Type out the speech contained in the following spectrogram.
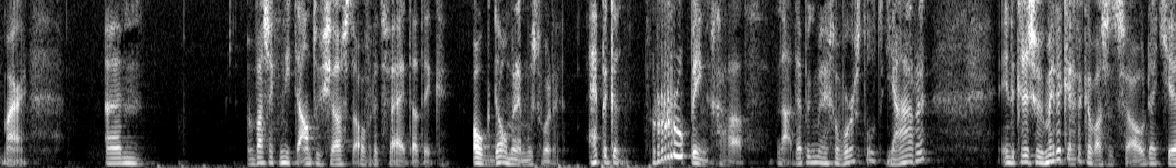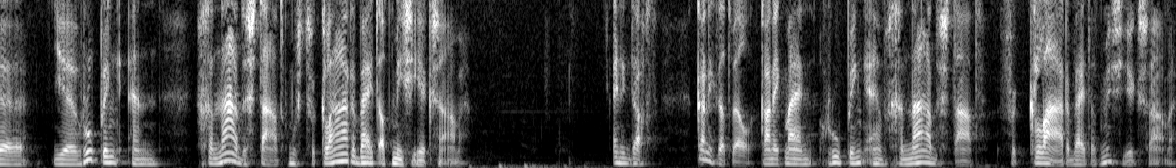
Maar um, was ik niet enthousiast over het feit dat ik ook dominee moest worden. Heb ik een roeping gehad? Nou, daar heb ik mee geworsteld, jaren. In de christelijke middenkerken was het zo dat je je roeping en genadestaat moest verklaren bij het admissie-examen. En ik dacht, kan ik dat wel? Kan ik mijn roeping en genadestaat verklaren bij het admissie-examen?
